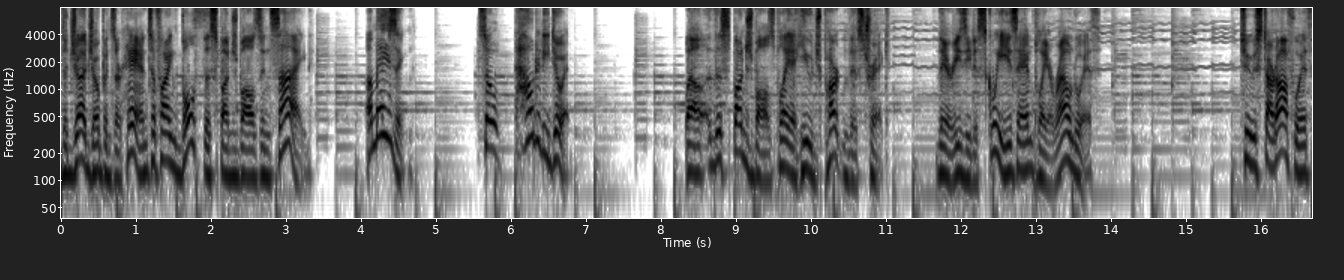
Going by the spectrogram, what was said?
The judge opens her hand to find both the sponge balls inside. Amazing! So, how did he do it? Well, the sponge balls play a huge part in this trick. They're easy to squeeze and play around with. To start off with,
